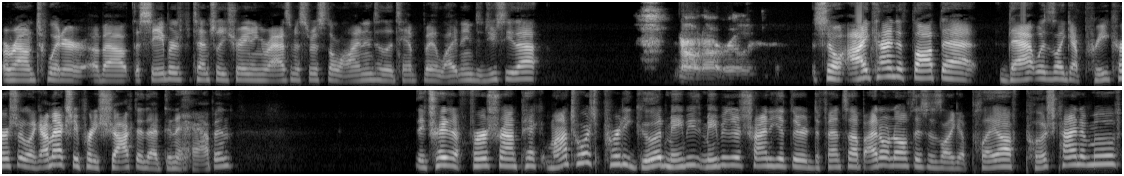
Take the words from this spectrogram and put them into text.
around Twitter about the Sabres potentially trading Rasmus Ristolainen to the Tampa Bay Lightning. Did you see that? No, not really. So I kind of thought that that was like a precursor. Like I'm actually pretty shocked that that didn't happen. They traded a first round pick. Montour's pretty good. Maybe maybe they're trying to get their defense up. I don't know if this is like a playoff push kind of move.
